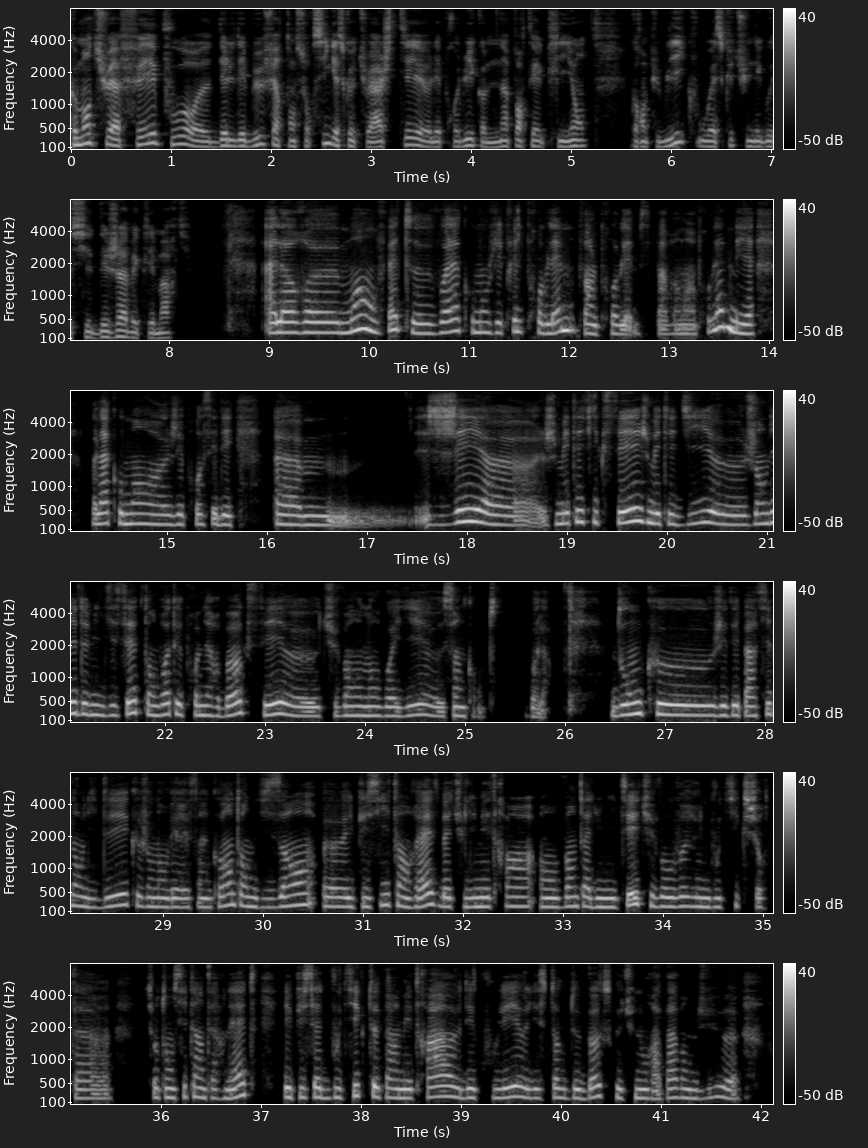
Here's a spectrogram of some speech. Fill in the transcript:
Comment tu as fait pour, euh, dès le début, faire ton sourcing? Est-ce que tu as acheté les produits comme n'importe quel client grand public ou est-ce que tu négociais déjà avec les marques? Alors, moi, en fait, voilà comment j'ai pris le problème. Enfin, le problème, c'est pas vraiment un problème, mais voilà comment j'ai procédé. je m'étais fixé, je m'étais dit janvier 2017, t'envoies tes premières box et tu vas en envoyer 50. Voilà. Donc, j'étais partie dans l'idée que j'en enverrais 50 en me disant, et puis si t'en reste, bah, tu les mettras en vente à l'unité, tu vas ouvrir une boutique sur ta, sur ton site internet. Et puis cette boutique te permettra d'écouler les stocks de box que tu n'auras pas vendus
